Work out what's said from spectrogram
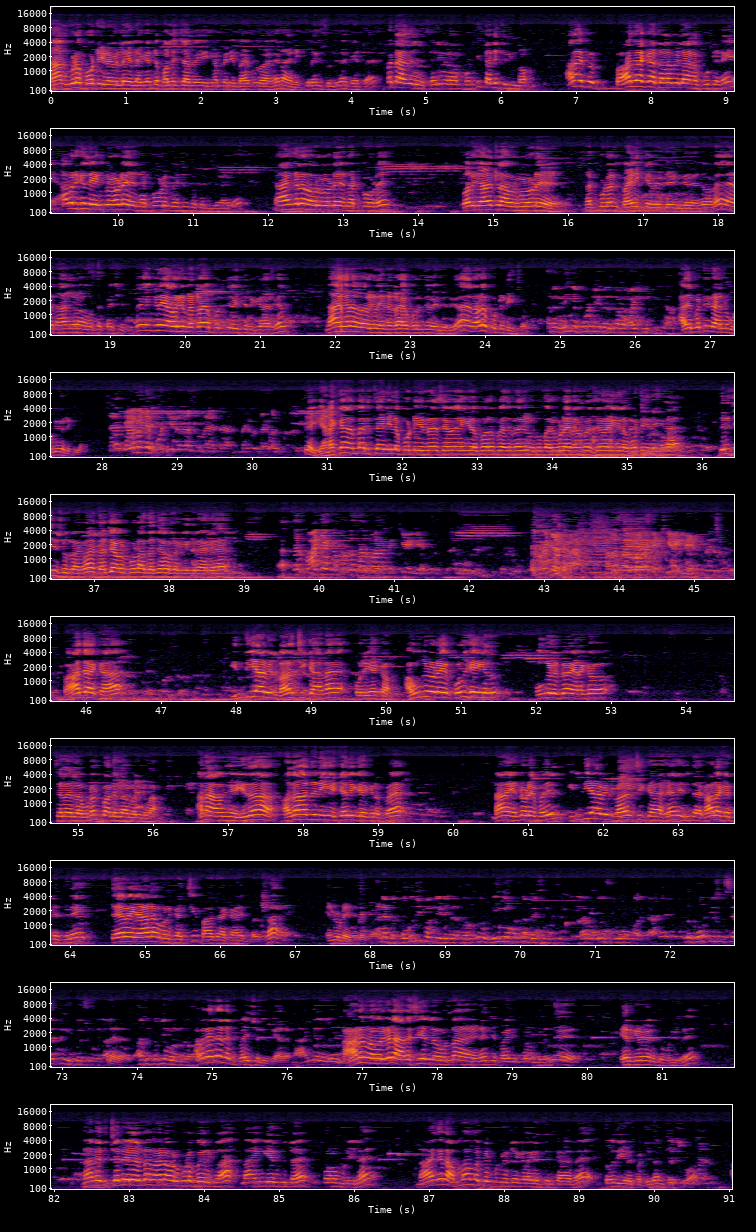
நான் கூட போட்டியிடவில்லை. என்னை கேட்டு பழனிசாமி கம்பெனி பயப்படுவாங்க. நான் நிற்கலைன்னு சொல்லி தான் கேட்டேன். பட் அது சரி வராமல் போட்டு தடுத்திருந்தோம். ஆனால் இப்போ பாஜக தலைமையிலான கூட்டணி அவர்கள் எங்களோடு நட்போடு பேசிக் கொண்டிருக்கிறார்கள். நாங்களும் அவர்களோட நட்போடு வருங்காலத்தில் அவர்களோடு நட்புடன் பயணிக்க வேண்டுங்கிறதோட நாங்களும் அவங்கள்ட்ட பேசிட்டு இருக்கோம். எங்களை அவர்கள் நன்றாக புரிந்து வைத்திருக்கிறார்கள். நாங்களும் அவர்களை நன்றாக புரிந்து வைத்திருக்கிறோம். அதனால் கூட்டணி சொல்றோம் ஆனால் நீங்கள் போட்டியிடுறதுக்கான வாய்ப்பு அதை பற்றி நான் இன்னும் முடிவெடுக்கல சார் தேனியில போட்டியிடதான் சொல்றேன். சார் அந்த மாதிரி ஒரு தகவல் இல்லை எனக்கு அது மாதிரி தேனியில் போட்டிடுறேன் சிவகங்கையில் போகிறப்ப இது மாதிரி உங்கள் மாதிரி கூட நண்பர் சிவகங்கையில் போட்டிடுறீங்களா திருச்சி சொல்கிறாங்களா தஞ்சாவூர் போனால் தஞ்சாவூரில் கேட்குறாங்க பாஜக இந்தியாவின் வளர்ச்சிக்கான ஒரு இயக்கம். அவங்களுடைய கொள்கைகள் உங்களுக்கோ எனக்கோ சில உடன்பாடு இல்லாமல் இருக்கலாம். ஆனால் அவங்க இதா அதான்னு நீங்கள் கேள்வி கேட்குறப்ப நான் என்னுடைய பதில் இந்தியாவின் வளர்ச்சிக்காக இந்த காலகட்டத்திலே தேவையான ஒரு கட்சி பாஜக என்பது தான் என்னுடைய நிலைப்பாடு. ஆனால் இப்போ தொகுதி பங்கீடுங்கிறது வந்து நீங்கள் மட்டும் தான் பேசி முடிச்சிருக்கீங்களா உங்களுக்கு சுமூகமாக இருக்கா? இல்லை ஓபிஎஸ் சேர்த்து நீங்கள் பேசுறீங்களா? அதை பற்றி அவரே தான் எனக்கு பதில் சொல்லியிருக்காரு. நாங்கள் நானும் அவர்கள் அரசியலில் ஒன்றா இணைஞ்சு பயணிப்போங்கிறது ஏற்கனவே எடுத்த முடிவு. நான் இது சென்னையில் இருந்தால் நானும் அவர் கூட போயிருக்கலாம். நான் இங்கே இருந்துட்டேன் போக முடியல. நாங்கள் அம்மா மக்கள் முன்னேற்ற கழகத்திற்கான தொகுதிகளை பற்றி தான் பேசுவோம்.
